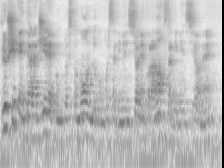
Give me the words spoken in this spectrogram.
Riuscite a interagire con questo mondo, con questa dimensione, con la nostra dimensione?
